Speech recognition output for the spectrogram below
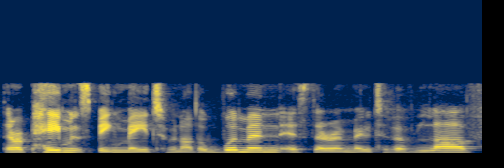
There are payments being made to another woman. Is there a motive of love?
